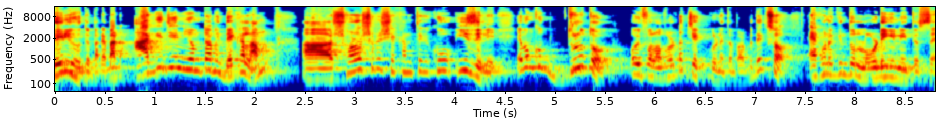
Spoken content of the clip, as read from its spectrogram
দেরি হতে পারে। বাট আগে যে নিয়মটা আমি দেখালাম সরাসরি সেখান থেকে খুব ইজিলি এবং খুব দ্রুত ওই ফলাফলটা চেক করে নিতে পারবে, দেখছ? এখনও কিন্তু লোডিংয়ে নিতেছে।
